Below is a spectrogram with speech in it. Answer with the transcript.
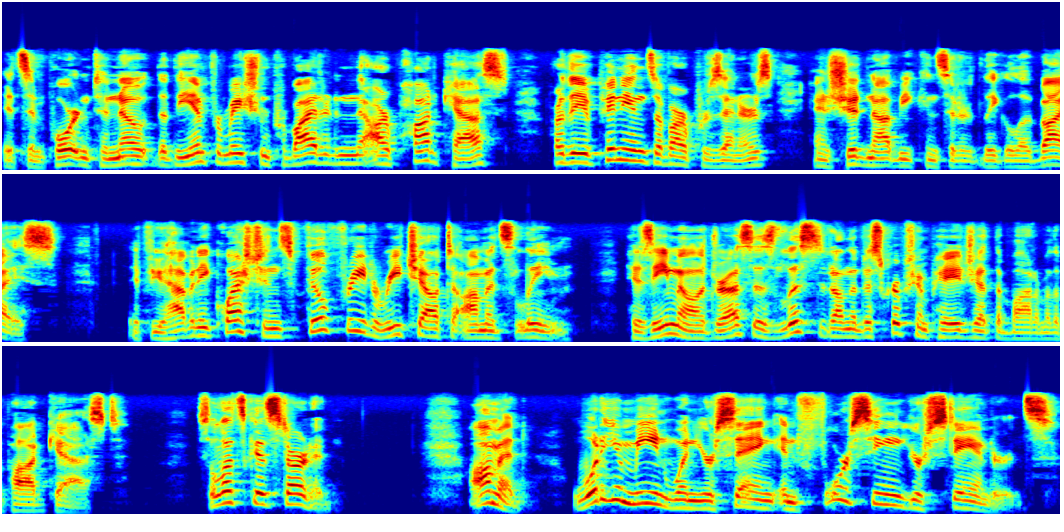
It's important to note that the information provided in our podcast are the opinions of our presenters and should not be considered legal advice. If you have any questions, feel free to reach out to Ahmed Salim. His email address is listed on the description page at the bottom of the podcast. So let's get started. Ahmed, what do you mean when you're saying enforcing your standards?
